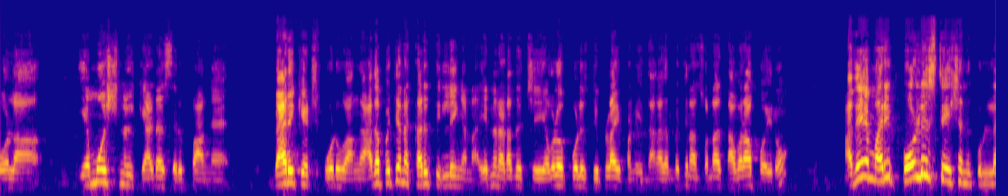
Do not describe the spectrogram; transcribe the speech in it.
போகலாம் எமோஷனல் கேடர்ஸ் இருப்பாங்க பேரிகேட்ஸ் போடுவாங்க. அதை பத்தி எனக்கு கருத்து இல்லைங்கண்ணா என்ன நடந்துச்சு எவ்வளவு போலீஸ் டிப்ளாய் பண்ணியிருந்தாங்க அதை பத்தி நான் சொன்னா தவறா போயிடும் அதே மாதிரி போலீஸ் ஸ்டேஷனுக்குள்ள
